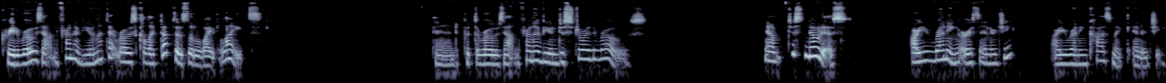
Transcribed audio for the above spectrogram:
Create a rose out in front of you and let that rose collect up those little white lights. And put the rose out in front of you and destroy the rose. Now, just notice are you running earth energy? Are you running cosmic energy?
